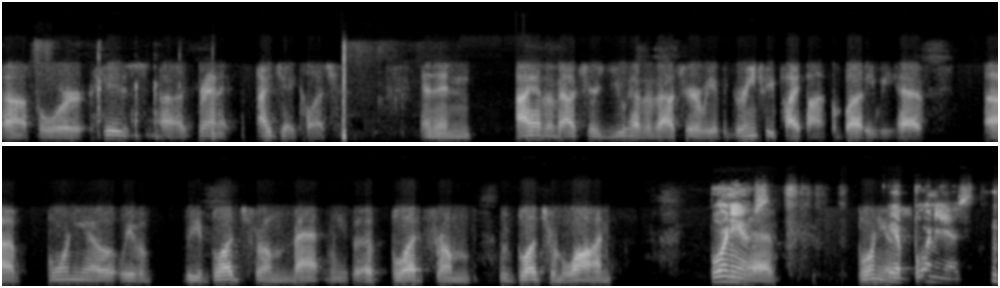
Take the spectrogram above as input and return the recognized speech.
uh, for his uh, granite IJ clutch, and then I have a voucher. You have a voucher. We have the green tree python from Buddy. We have uh, Borneo. We have a we have bloods from Matt. We have a blood from we have bloods from Lon. Borneos. Borneos. Yeah, Borneos.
